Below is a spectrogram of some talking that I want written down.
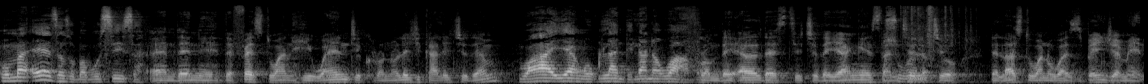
uma eza zobabusisa And then uh, the first one, he went chronologically to them, waya ngokulandelana kwabo from the eldest to the youngest, until to the last one was Benjamin,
